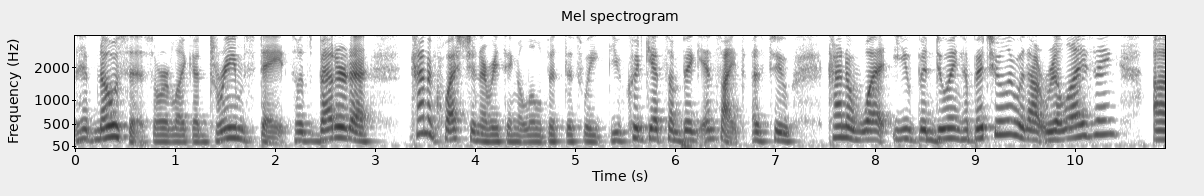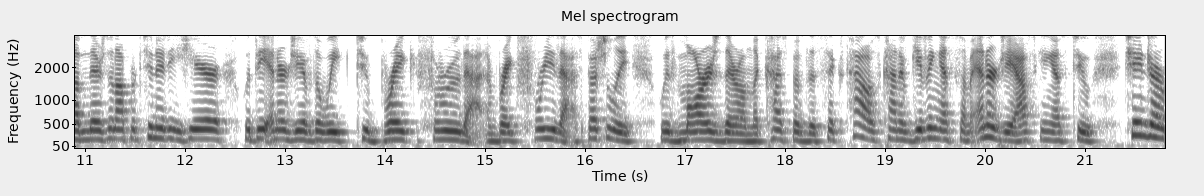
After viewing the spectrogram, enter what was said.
hypnosis or like a dream state. So it's better to kind of question everything a little bit this week. You could get some big insights as to kind of what you've been doing habitually without realizing. Um, there's an opportunity here with the energy of the week to break through that and break free that, especially with Mars there on the cusp of the sixth house, kind of giving us some energy, asking us to change our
